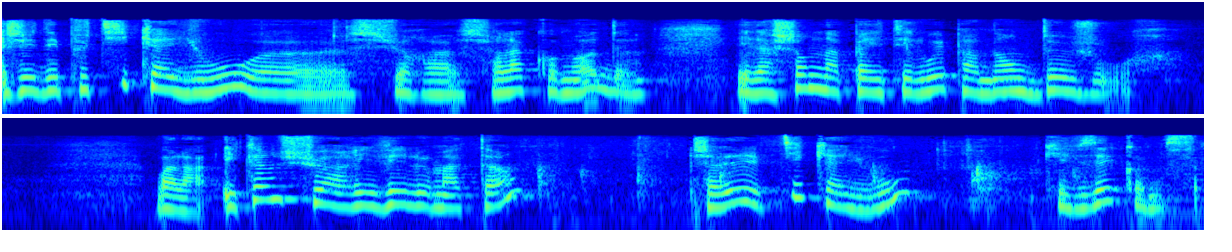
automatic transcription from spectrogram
j'ai des petits cailloux euh, sur, euh, sur la commode et la chambre n'a pas été louée pendant deux jours. Voilà. Et quand je suis arrivée le matin, j'avais des petits cailloux qui faisaient comme ça.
